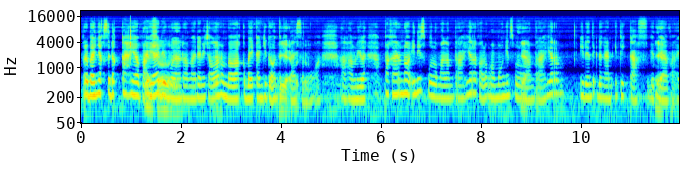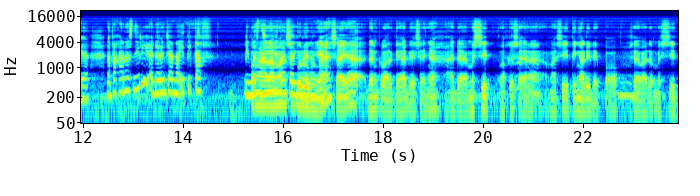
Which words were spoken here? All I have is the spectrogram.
perbanyak sedekah ya Pak ya Insya di Allah, bulan ya. Ramadan. Insya Allah membawa kebaikan juga untuk Iya, kita betul. semua. Alhamdulillah. Pak Karno ini 10 malam terakhir kalau ngomongin 10 Ya. malam terakhir identik dengan itikaf gitu ya Ya. Pak ya. Nah Pak Karno sendiri ada rencana itikaf di masjid Pengalaman atau sebelumnya gimana Pak? saya dan keluarga biasanya ada masjid waktu saya masih tinggal di Depok saya ada masjid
